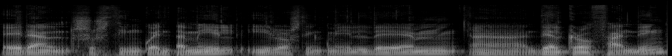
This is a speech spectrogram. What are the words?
eran sus 50.000 y los 5.000 de, uh, del crowdfunding.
